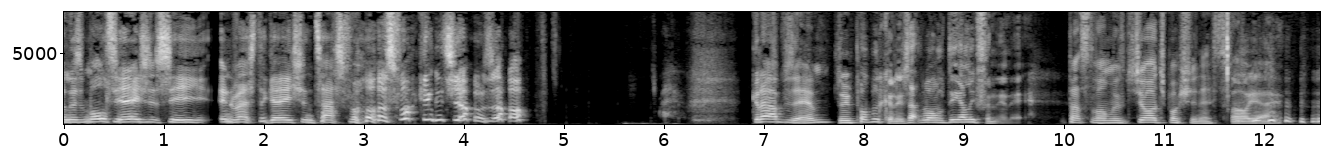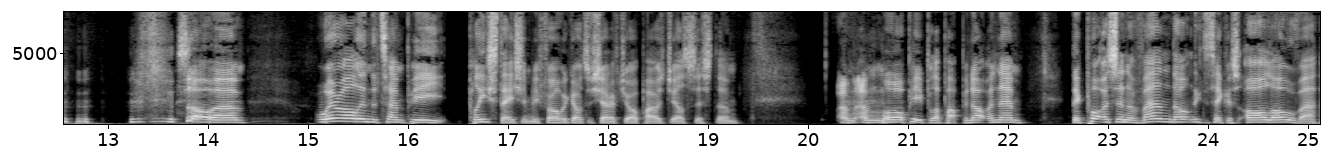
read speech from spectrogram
And this multi-agency investigation task force fucking shows up, grabs him. The Republican, is that the one with the elephant in it? That's the one with George Bush in it. Oh, yeah. So um, we're all in the Tempe police station before we go to Sheriff Joe Arpaio's jail system, and, and more people are popping up, and then they put us in a van, don't they, to take us all over.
